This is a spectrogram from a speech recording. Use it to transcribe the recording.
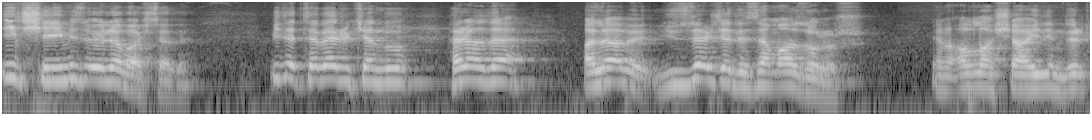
İlk şeyimiz öyle başladı. Bir de teberrüken bu herhalde Ali abi yüzlerce desem az olur. Yani Allah şahidimdir.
